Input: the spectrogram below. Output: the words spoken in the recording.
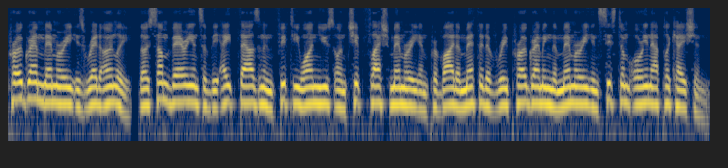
Program memory is read-only, though some variants of the 8051 use on-chip flash memory and provide a method of reprogramming the memory in system or in application.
